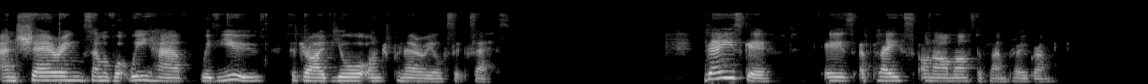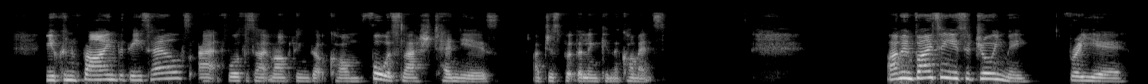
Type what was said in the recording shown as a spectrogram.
and sharing some of what we have with you to drive your entrepreneurial success. Today's gift is a place on our master plan program. You can find the details at watertightmarketing.com forward slash 10 years. I've just put the link in the comments. I'm inviting you to join me for a year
